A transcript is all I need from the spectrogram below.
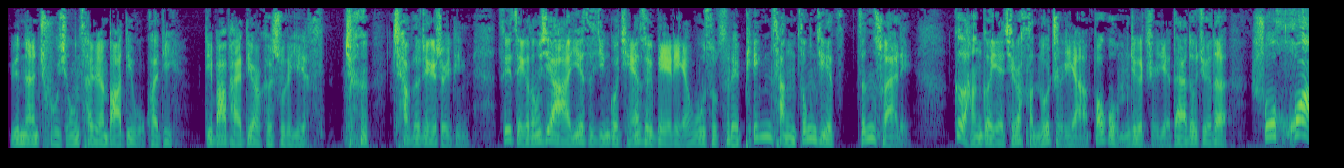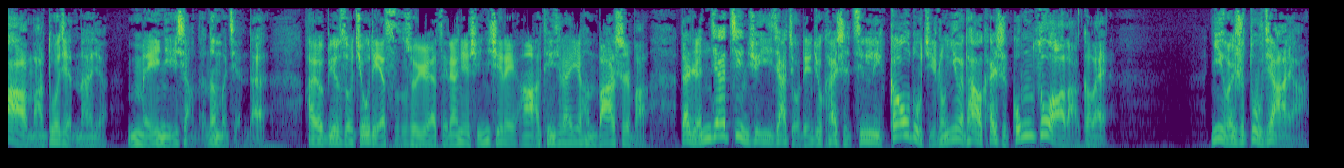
云南楚雄菜园坝第五块地，第八排第二棵树的叶子，就 差不多这个水平。所以这个东西啊，也是经过千锤百炼、无数次的品尝总结整出来的。各行各业其实很多职业啊，包括我们这个职业，大家都觉得说话嘛多简单呀，没你想的那么简单。还有比如说酒店试睡员这两年兴起的啊，听起来也很巴适吧？但人家进去一家酒店就开始精力高度集中，因为他要开始工作了。各位，你以为是度假呀？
